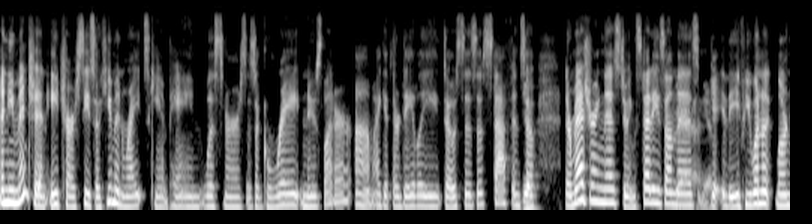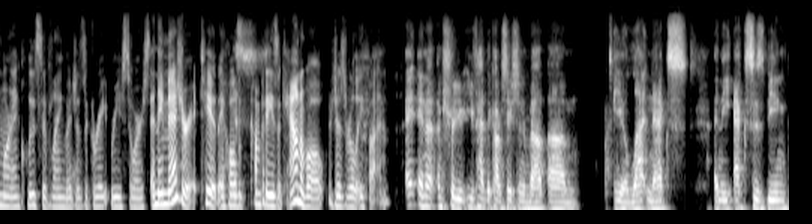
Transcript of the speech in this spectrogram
and you mentioned HRC, so Human Rights Campaign listeners is a great newsletter. Um, I get their daily doses of stuff, and so Yep. they're measuring this, doing studies on Yeah, this. yeah. If you want to learn more inclusive language, is a great resource, and they measure it too. They hold Yes. companies accountable, which is really fun. And I'm sure you, you've had the conversation about um, you know Latinx and the X's being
